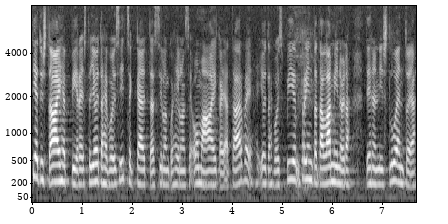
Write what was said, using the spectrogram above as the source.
tietystä aihepiireistä, joita he voisivat itse käyttää silloin, kun heillä on se oma aika ja tarve, joita he voisivat printata, laminoida, tehdä niistä luentoja,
